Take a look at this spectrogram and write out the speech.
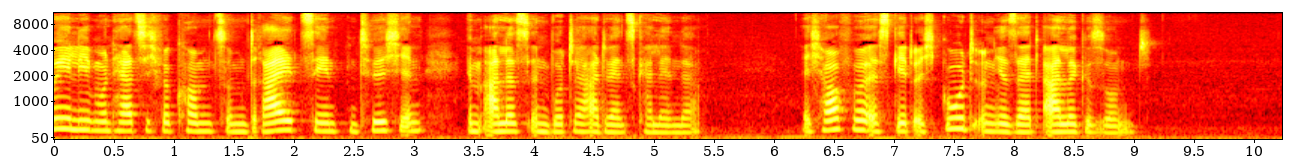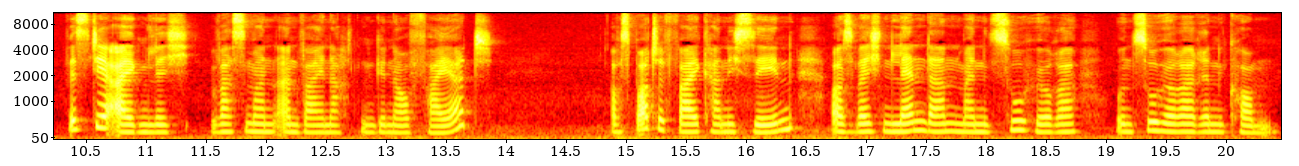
ihr Lieben und herzlich willkommen zum 13. Türchen im Alles in Butter Adventskalender. Ich hoffe, es geht euch gut und ihr seid alle gesund. Wisst ihr eigentlich, was man an Weihnachten genau feiert? Auf Spotify kann ich sehen, aus welchen Ländern meine Zuhörer und Zuhörerinnen kommen.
